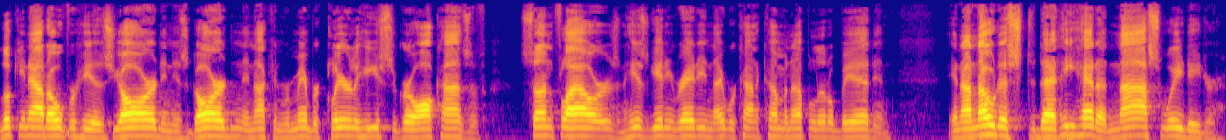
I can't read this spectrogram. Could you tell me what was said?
looking out over his yard and his garden, and I can remember clearly he used to grow all kinds of sunflowers, and was getting ready, and they were kind of coming up a little bit, and and I noticed that he had a nice weed eater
